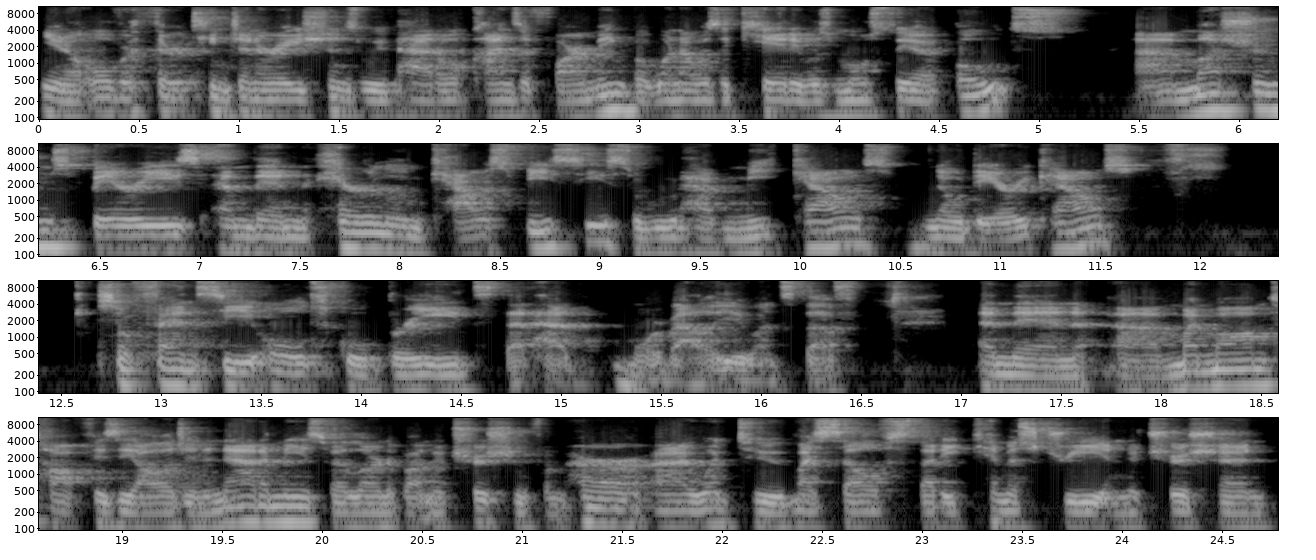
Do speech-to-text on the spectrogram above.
you know, over 13 generations, we've had all kinds of farming. But when I was a kid, it was mostly uh, oats, uh, mushrooms, berries, and then heirloom cow species. So we would have meat cows, no dairy cows. So fancy old school breeds that had more value and stuff. And then uh, my mom taught physiology and anatomy, so I learned about nutrition from her. I went to myself study chemistry and nutrition.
